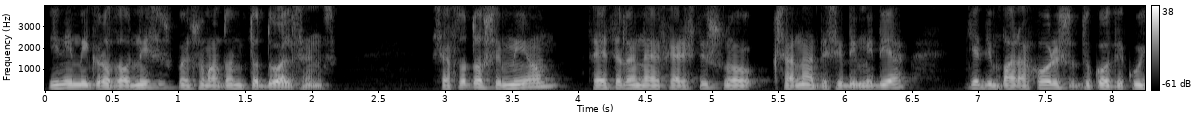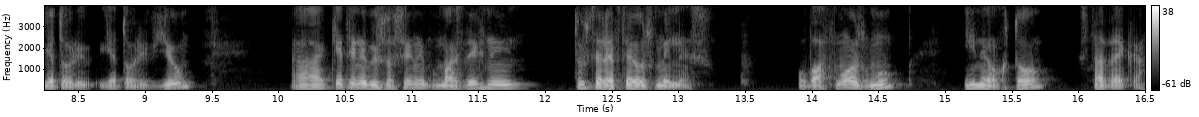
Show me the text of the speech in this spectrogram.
είναι οι μικροδονήσεις που ενσωματώνει το DualSense. Σε αυτό το σημείο θα ήθελα να ευχαριστήσω ξανά τη CD Media για την παραχώρηση του κωδικού για το, για το review και την εμπιστοσύνη που μας δείχνει τους τελευταίους μήνες. Ο βαθμός μου είναι 8 στα 10.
